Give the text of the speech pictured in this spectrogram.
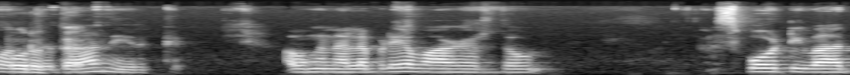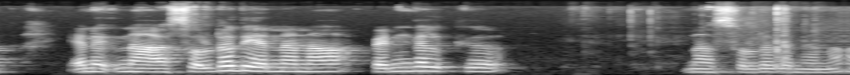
பொறுத்து. தான் இருக்குது அவங்க நல்லபடியாக வாழறதும் ஸ்போர்ட்டிவாக எனக்கு நான் சொல்கிறது என்னன்னா பெண்களுக்கு நான் சொல்கிறது என்னென்னா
